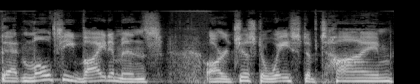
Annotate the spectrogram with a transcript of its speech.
that multivitamins are just a waste of time.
